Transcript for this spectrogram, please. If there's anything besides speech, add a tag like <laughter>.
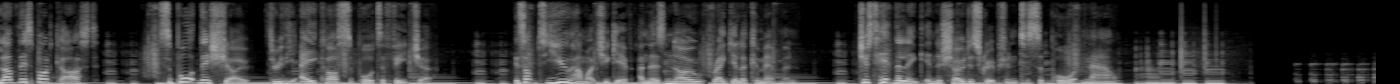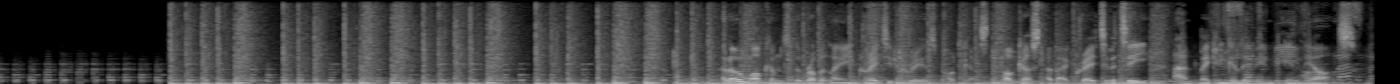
Love this podcast? Support this show through the Acast supporter feature. It's up to you how much you give, and there's no regular commitment. Just hit the link in the show description to support now. Hello and welcome to the Robert Lane Creative Careers Podcast, the podcast about creativity and making a living in the arts.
